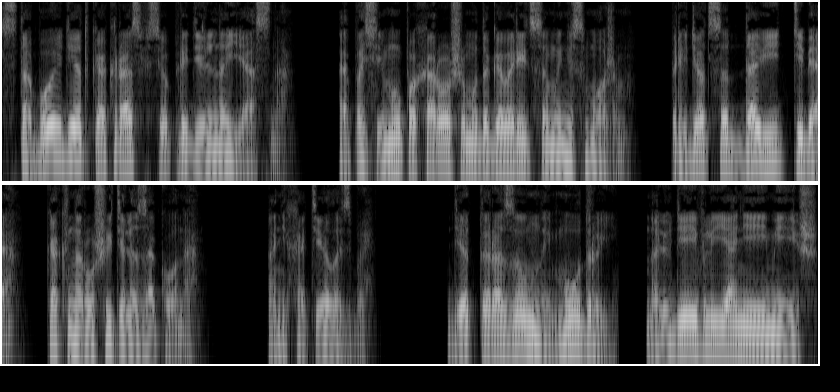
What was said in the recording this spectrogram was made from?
С тобой, дед, как раз все предельно ясно. А посему по-хорошему договориться мы не сможем. Придется давить тебя, как нарушителя закона. А не хотелось бы. Дед ты разумный, мудрый, на людей влияние имеешь,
